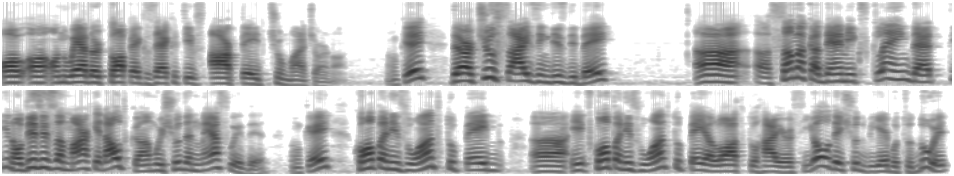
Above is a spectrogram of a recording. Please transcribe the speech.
on, on whether top executives are paid too much or not. Okay, there are two sides in this debate. Uh, uh, some academics claim that you know this is a market outcome. We shouldn't mess with it. Okay, companies want to pay. Uh, if companies want to pay a lot to hire CEO, they should be able to do it.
